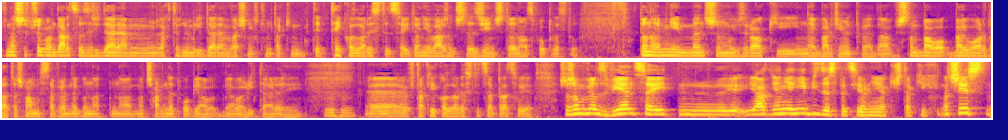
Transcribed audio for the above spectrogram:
w, naszej przeglądarce z readerem, z aktywnym readerem właśnie w tym takim, tej, tej kolorystyce i to nieważne, czy to jest dzień, czy to noc po prostu. To najmniej męczy mój wzrok i najbardziej mi odpowiada. Zresztą Byworda też mam ustawionego na, na, na czarne tło, białe, białe litery i mhm. e, w takiej kolorystyce pracuję. Szczerze mówiąc, więcej mm, ja, ja nie, nie widzę specjalnie jakichś takich, znaczy jest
